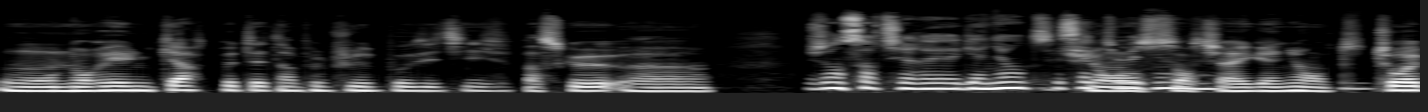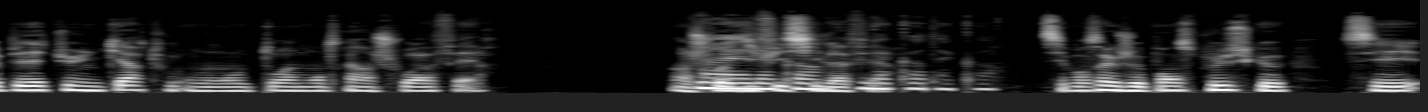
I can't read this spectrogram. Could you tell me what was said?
on aurait une carte peut-être un peu plus positive parce que euh, J'en sortirai gagnante, c'est ça que tu veux dire sortirais gagnante. Tu aurais peut-être eu une carte où on t'aurait montré un choix à faire. Un choix Ouais, difficile à faire. D'accord, d'accord. C'est pour ça que je pense plus que c'est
